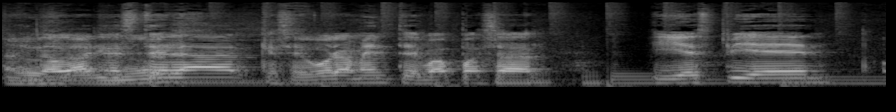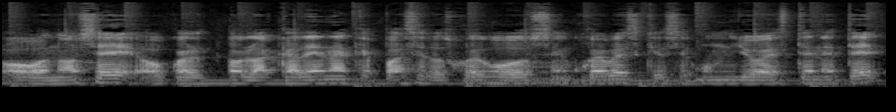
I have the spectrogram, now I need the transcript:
Los horario estelar, que seguramente va a pasar ESPN, o no sé, o, cual- o la cadena que pase los juegos en jueves, que según yo es TNT.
